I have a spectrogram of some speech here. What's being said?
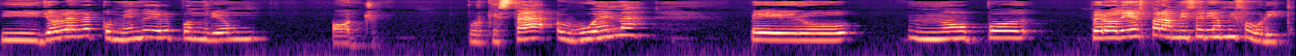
Y yo le recomiendo, yo le pondría un 8, porque está buena, pero no puedo. Pero 10 para mí sería mi favorita.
